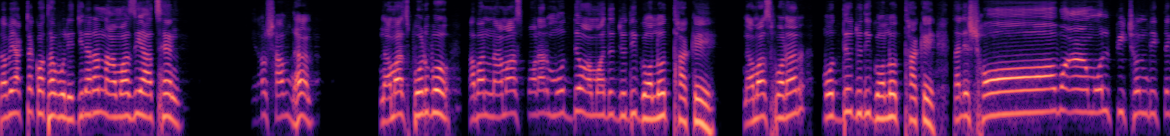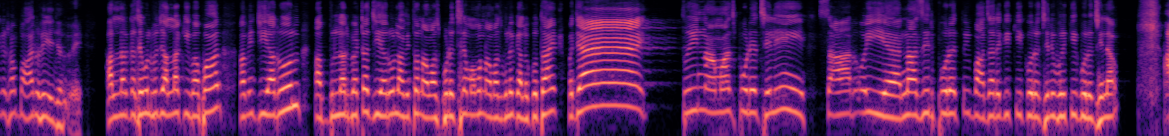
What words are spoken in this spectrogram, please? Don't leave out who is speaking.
Speaker 1: তবে একটা কথা বলি যিনারা নামাজি আছেন এরাও সাবধান। নামাজ পড়ব আবার নামাজ পড়ার মধ্যেও আমাদের যদি গলত থাকে নামাজ পড়ার মধ্যেও যদি গলত থাকে তাহলে সব আমল পিছন দিক থেকে সব বার হয়ে যাবে। আল্লাহর কাছে বলব যে আল্লাহ কি ব্যাপার? আমি জিয়ারুল আব্দুল্লাহর বেটা জিয়ারুল আমি তো নামাজ পড়েছিলাম আমার নামাজগুলো গেল কোথায়? বলছে, তুই নামাজ পড়েছিলি? স্যার ওই নাজিরপুরে তুই বাজারে গিয়ে কি করেছিলি? বলে কি করেছিলাম?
